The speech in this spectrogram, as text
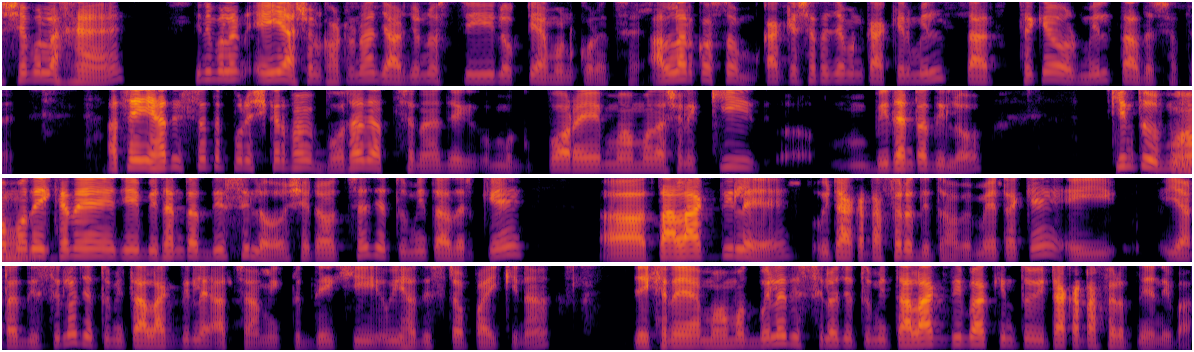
সে বলল, "হ্যাঁ।" তিনি বলেন "এই আসল ঘটনা যার জন্য স্ত্রী লোকটি এমন করেছে। আল্লাহর কসম কাকের সাথে যেমন কাকের মিল তার থেকে ওর মিল তাদের সাথে।" আচ্ছা এই হাদিসটাতে পরিষ্কারভাবে বোঝা যাচ্ছে না যে পরে মোহাম্মদ আসলে কি বিধানটা দিল। কিন্তু হুম। মুহাম্মদ এখানে যে বিধানটা দিছিল সেটা হচ্ছে যে তুমি তাদেরকে আ তালাক দিলে ওই টাকাটা ফেরত দিতে হবে। মেয়েটাকে এই ইয়াটা দিছিল যে তুমি তালাক দিলে আচ্ছা আমি একটু দেখি ওই হাদিসটা পাই কিনা। যেখানে মোহাম্মদ বলে দিছিল যে তুমি তালাক দিবা কিন্তু ওই টাকাটা ফেরত নিয়ে নিবা।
